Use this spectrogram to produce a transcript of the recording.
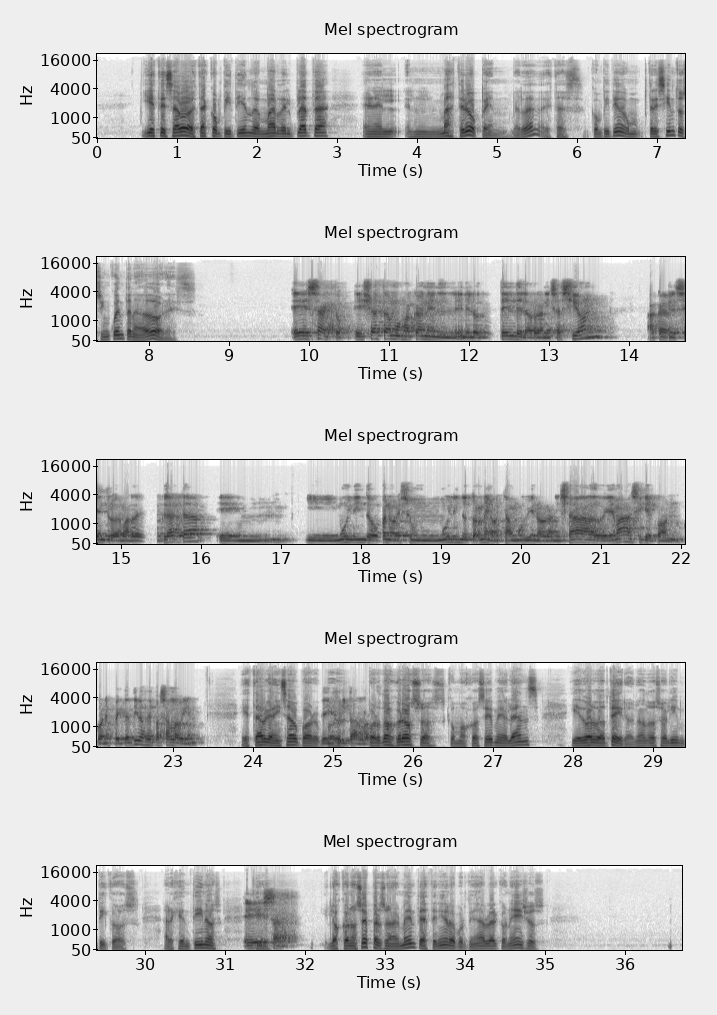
Y este sábado estás compitiendo en Mar del Plata en el, en el Master Open, ¿verdad? Estás compitiendo con 350 nadadores. Exacto, eh, ya estamos acá en el, en el hotel de la organización, acá en el centro de Mar del Plata, eh, y muy lindo, bueno, es un muy lindo torneo, está muy bien organizado y demás, así que con, con expectativas de pasarla bien. Está organizado por, por, dos grosos como José Meolanz y Eduardo Otero, ¿no? Dos olímpicos argentinos. Exacto. ¿Los conoces personalmente? ¿Has tenido la oportunidad de hablar con ellos?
